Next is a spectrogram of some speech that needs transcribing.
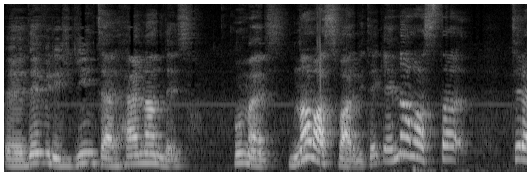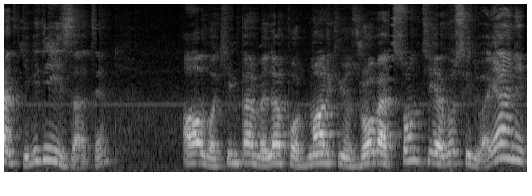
e, Deviric, Ginter, Hernandez, Hummels, Navas var bir tek. E Navas da Trent gibi değil zaten. Alba, Kimpembe, Laporte, Marquinhos, Robertson, Thiago Silva. Yani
